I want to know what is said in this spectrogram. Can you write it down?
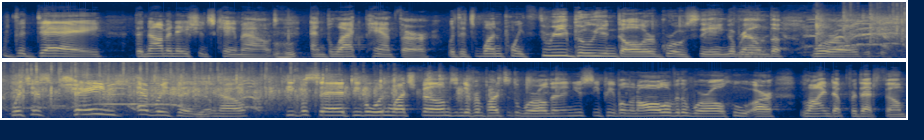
the day the nominations came out Mm-hmm. and Black Panther, with its $1.3 billion grossing around the world, which has changed everything, you know? People said people wouldn't watch films in different parts of the world, and then you see people in all over the world who are lined up for that film.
